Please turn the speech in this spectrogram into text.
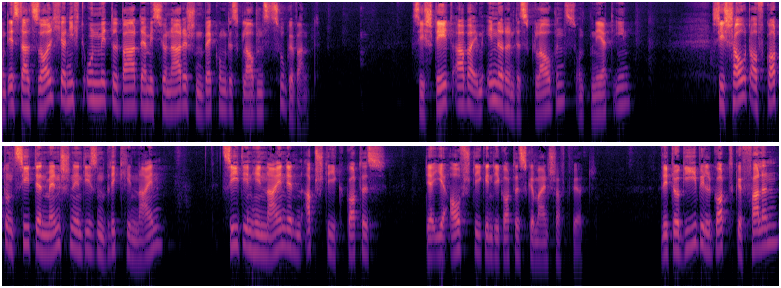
und ist als solcher nicht unmittelbar der missionarischen Weckung des Glaubens zugewandt. Sie steht aber im Inneren des Glaubens und nährt ihn. Sie schaut auf Gott und zieht den Menschen in diesen Blick hinein, zieht ihn hinein in den Abstieg Gottes, der ihr Aufstieg in die Gottesgemeinschaft wird. Liturgie will Gott gefallen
